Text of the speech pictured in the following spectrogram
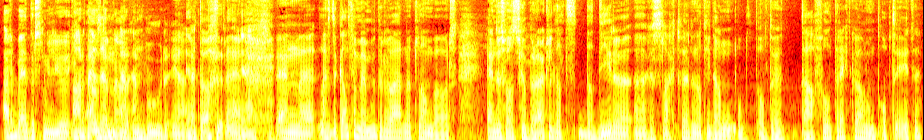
Arbeidersmilieu in Arbeiders en, en, en, boeren, ja. Ja. Uit Oudenaarde. Ja. En uh, langs de kant van mijn moeder waren het landbouwers. En dus was het gebruikelijk dat, dat dieren geslacht werden, dat die dan op, op de tafel terechtkwamen om het op te eten.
